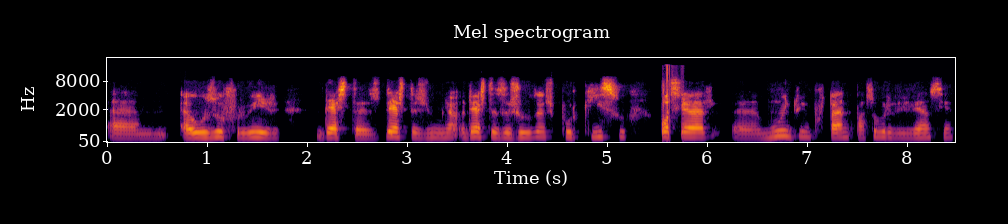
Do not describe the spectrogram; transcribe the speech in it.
um, a usufruir destas, destas, destas ajudas, porque isso pode ser muito importante para a sobrevivência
